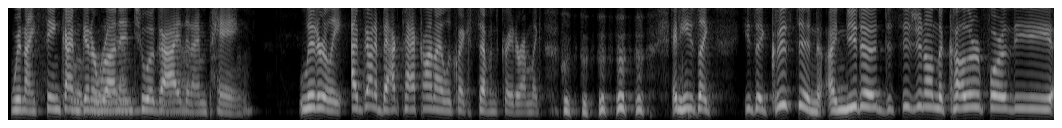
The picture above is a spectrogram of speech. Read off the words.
when i think To i'm going to run him? into a guy Yeah. that i'm paying literally i've got a backpack on i look like a seventh grader i'm like and he's like he's like kristen i need a decision on the color for the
